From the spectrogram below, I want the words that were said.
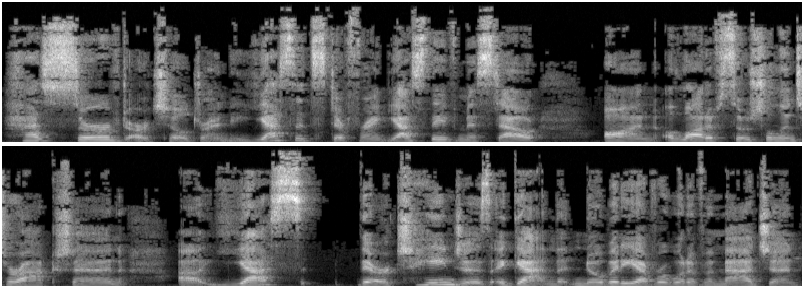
has served our children. Yes, it's different. Yes, they've missed out on a lot of social interaction. Uh, yes, there are changes again that nobody ever would have imagined.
